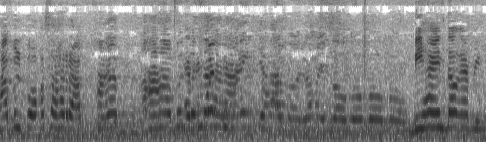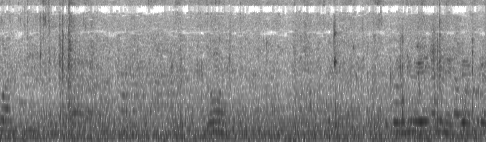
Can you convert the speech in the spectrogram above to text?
Habol po ako sa harap. Harap. Hahabol ka Everyone behind you. Habol. Okay, go, go, go, go. Behind daw everyone. Continuation eh, syempre.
